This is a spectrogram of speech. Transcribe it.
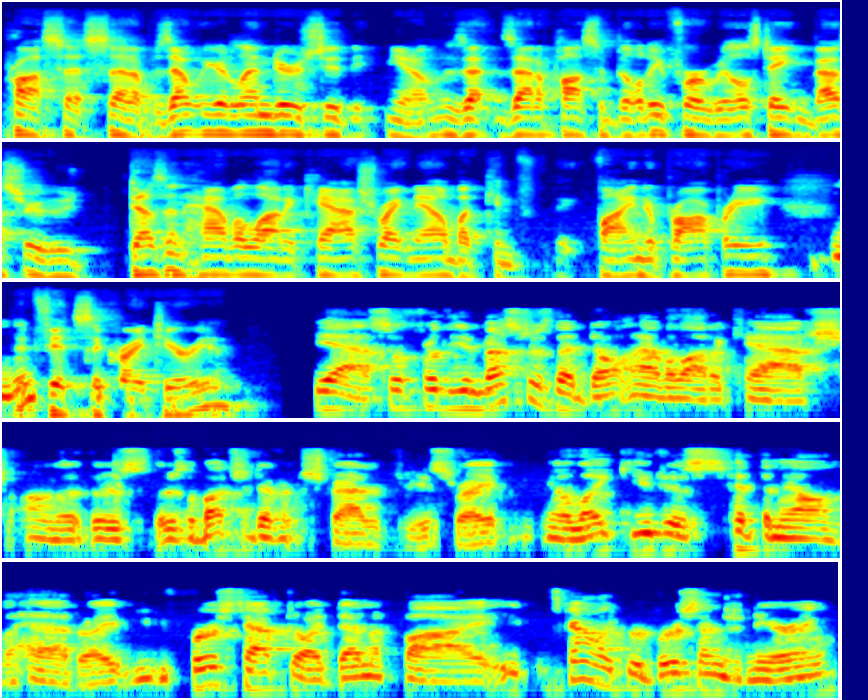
process set up? Is that what your lenders do? You know, is that is that a possibility for a real estate investor who doesn't have a lot of cash right now but can find a property mm-hmm. that fits the criteria? Yeah, so for the investors that don't have a lot of cash, on the, there's there's a bunch of different strategies, right? You know, like you just hit the nail on the head, right? You first have to identify. It's kind of like reverse engineering.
